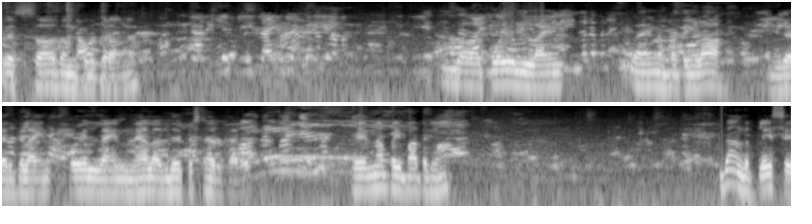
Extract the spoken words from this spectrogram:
பிரசாதம் கொடுக்குறாங்க. இந்த கோயில் லைன் லைனை பார்த்தீங்களா? இங்கே இருக்கு லைன் கோயில் லைன் மேலே வந்து கிருஷ்ணர் இருக்காரு. என்ன போய் பார்த்துக்கலாம். இதுதான் அந்த பிளேஸு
